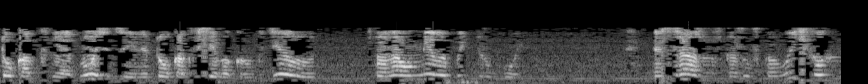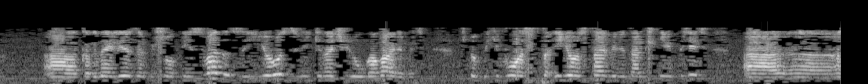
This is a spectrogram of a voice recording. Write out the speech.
то, как к ней относятся, или то, как все вокруг делают, что она умела быть другой. Я сразу скажу в кавычках, а, когда Элезер пришел к ней свататься, ее родственники начали уговаривать, чтобы его, ее оставили там с ними посидеть а, а,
